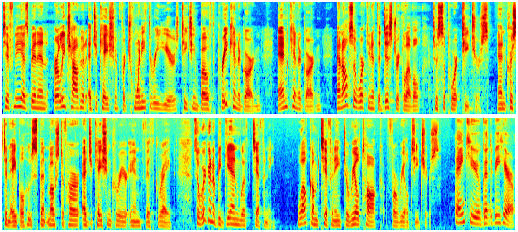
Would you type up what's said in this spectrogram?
Tiffany has been in early childhood education for 23 years, teaching both pre kindergarten and kindergarten, and also working at the district level to support teachers. And Kristen Abel, who spent most of her education career in fifth grade. So, we're going to begin with Tiffany. Welcome, Tiffany, to Real Talk for Real Teachers. Thank you. Good to be here.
